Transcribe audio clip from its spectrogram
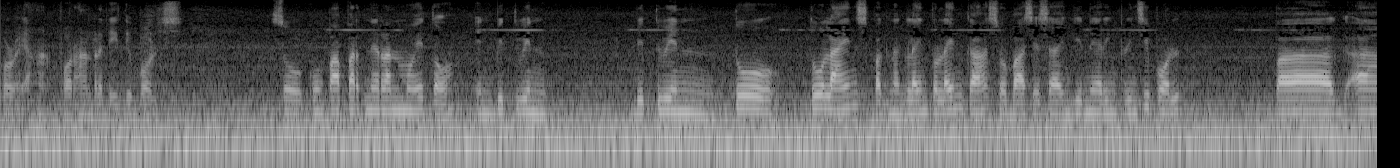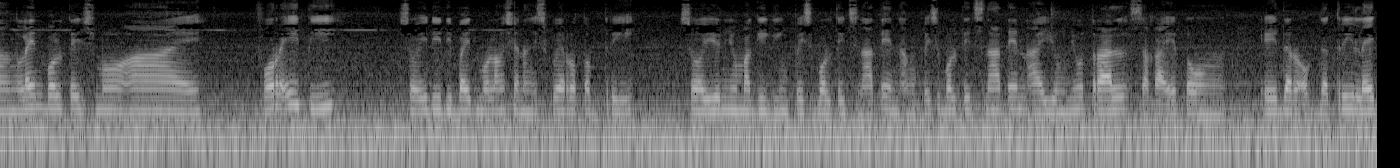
480 volts. So kung papartneran mo ito in between between two, two lines pag nag line to line ka so base sa engineering principle pag ang line voltage mo ay 480 so i-divide mo lang siya ng square root of 3 So, yun yung magiging phase voltage natin. Ang phase voltage natin ay yung neutral saka itong either of the three leg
